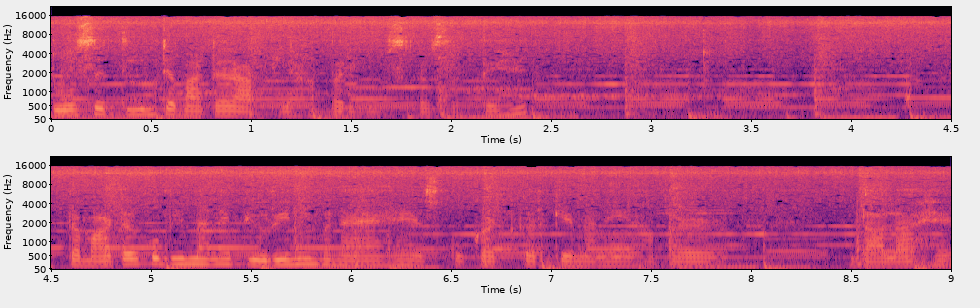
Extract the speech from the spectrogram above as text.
दो से तीन टमाटर आप यहाँ पर यूज़ कर सकते हैं। टमाटर को भी मैंने प्यूरी नहीं बनाया है, इसको कट करके मैंने यहाँ पर डाला है।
